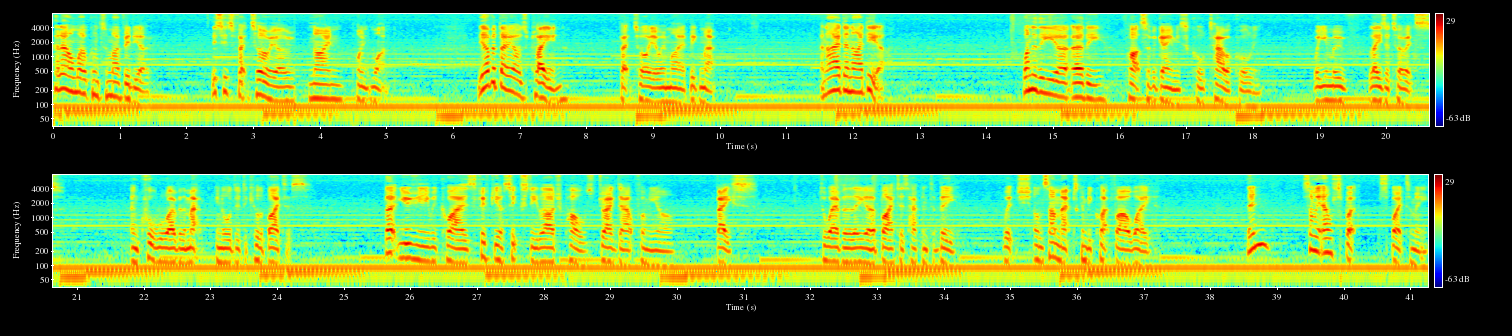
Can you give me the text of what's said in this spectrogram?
Hello and welcome to my video. This is Factorio 9.1. The other day I was playing Factorio in my big map and I had an idea. One of the uh, early parts of the game is called tower crawling where you move laser turrets and crawl all over the map in order to kill the biters. That usually requires 50 or 60 large poles dragged out from your base to wherever the uh, biters happen to be, which on some maps can be quite far away. Then something else spoke, spoke to me.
